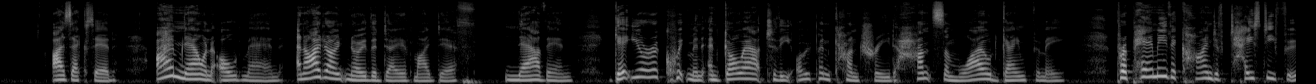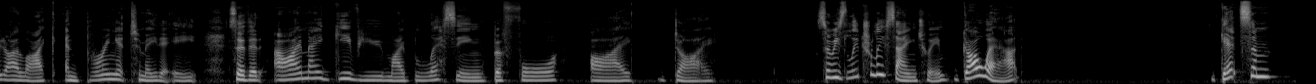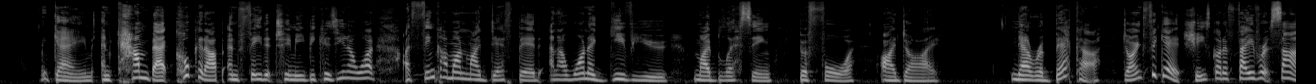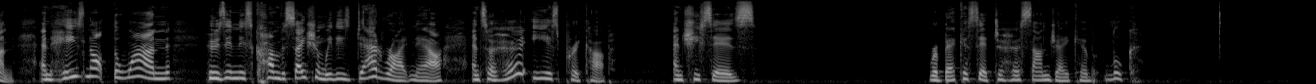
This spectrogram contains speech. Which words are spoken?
Isaac said, I am now an old man, and I don't know the day of my death. Now then, get your equipment and go out to the open country to hunt some wild game for me. Prepare me the kind of tasty food I like and bring it to me to eat, so that I may give you my blessing before I die. So he's literally saying to him, Go out, get some game and come back, cook it up, and feed it to me because you know what? I think I'm on my deathbed and I want to give you my blessing before I die. Now, Rebecca, don't forget, she's got a favourite son, and he's not the one who's in this conversation with his dad right now. And so her ears prick up, and she says, Rebecca said to her son Jacob, Look,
